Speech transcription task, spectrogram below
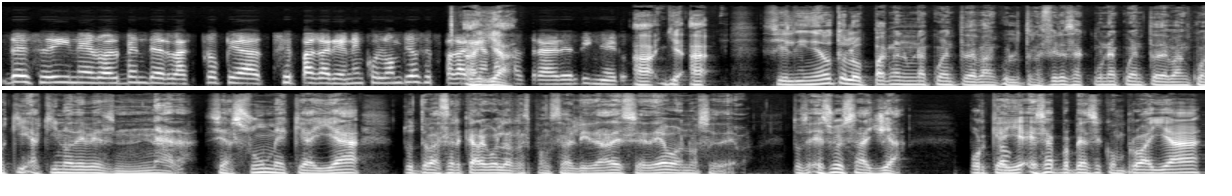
de ese dinero al vender la propiedad se pagarían en Colombia o se pagarían al traer el dinero? Ah, ya, ah, si el dinero te lo pagan en una cuenta de banco y lo transfieres a una cuenta de banco aquí, aquí no debes nada. Se asume que allá tú te vas a hacer cargo de la responsabilidad de se deba o no se deba. Entonces, eso es allá, porque esa propiedad se compró allá,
